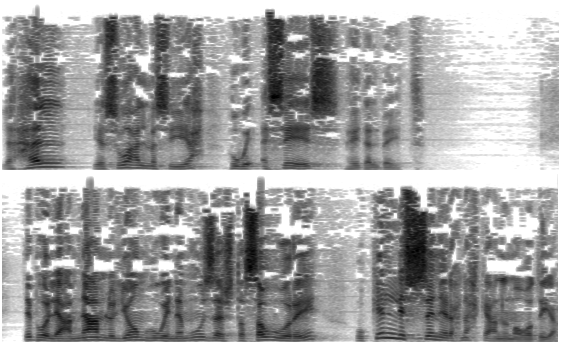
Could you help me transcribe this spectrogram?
لهل يسوع المسيح هو أساس هيدا البيت. انتبهوا اللي عم نعمله اليوم هو نموذج تصوري وكل السنة رح نحكي عن المواضيع.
